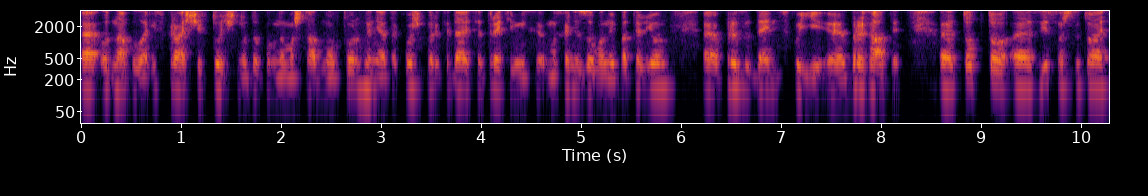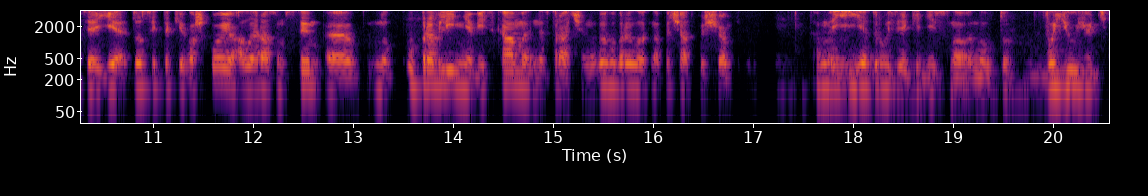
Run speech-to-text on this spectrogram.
Е, Одна була із кращих точно до повномасштабного вторгнення. Також перекидається третій мех- механізований батальйон е, президентської е, бригади. Тобто, звісно ж, ситуація є досить таки важкою, але разом з тим ну, управління військами не втрачено. Ви говорили на початку, що там є друзі, які дійсно ну то воюють,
